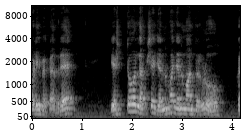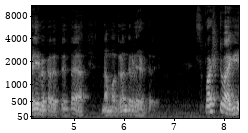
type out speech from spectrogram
ಪಡಿಬೇಕಾದ್ರೆ ಎಷ್ಟೋ ಲಕ್ಷ ಜನ್ಮ ಜನ್ಮಾಂತರಗಳು ಕಳಿಬೇಕಾಗತ್ತೆ ಅಂತ ನಮ್ಮ ಗ್ರಂಥಗಳು ಹೇಳ್ತಾರೆ. ಸ್ಪಷ್ಟವಾಗಿ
